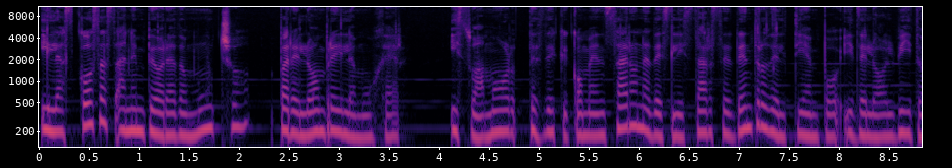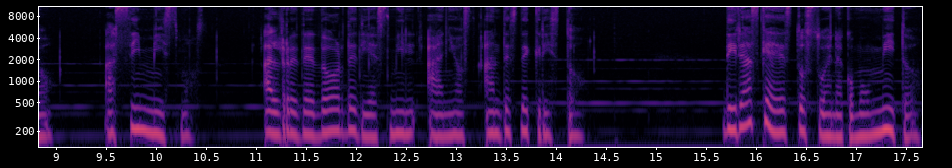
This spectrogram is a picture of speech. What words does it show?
Y las cosas han empeorado mucho para el hombre y la mujer y su amor desde que comenzaron a deslizarse dentro del tiempo y del olvido a sí mismos, alrededor de 10.000 años antes de Cristo. Dirás que esto suena como un mito.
